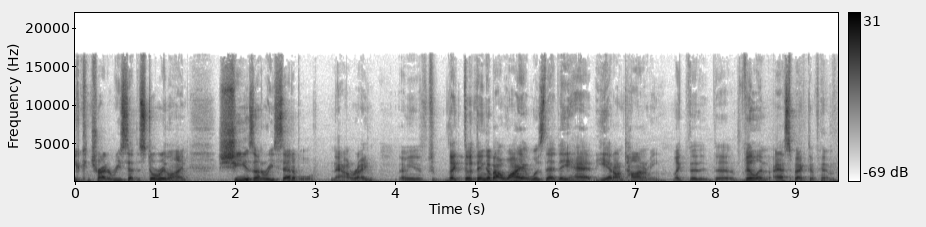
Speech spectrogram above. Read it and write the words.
you can try to reset the storyline, she is unresettable now, right? I mean, if- like the thing about Wyatt was that they had he had autonomy, like the the villain aspect of him,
